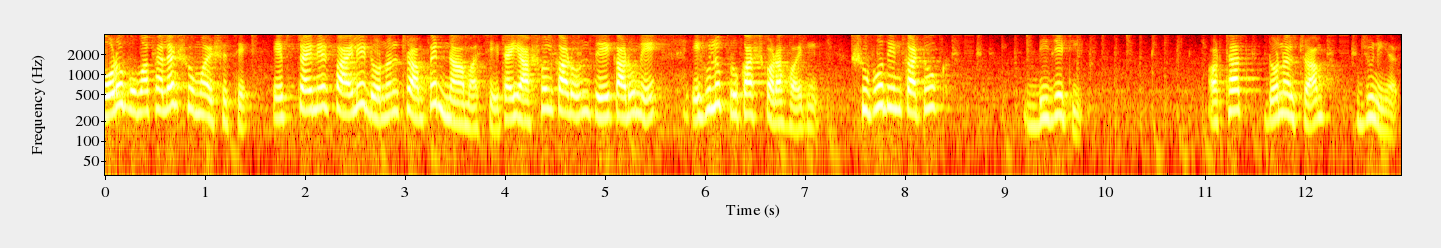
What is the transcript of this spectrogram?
বড় বোমা ফেলার সময় এসেছে। এপস্টাইনের ফাইলে ডোনাল্ড ট্রাম্পের নাম আছে। এটাই আসল কারণ, যে কারণে এগুলো প্রকাশ করা হয়নি। শুভ দিন কাটুক, ডিজেটি। অর্থাৎ ডোনাল্ড ট্রাম্প জুনিয়র।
